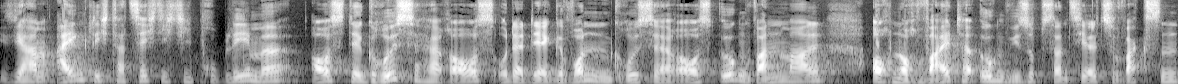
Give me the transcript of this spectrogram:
sie haben eigentlich tatsächlich die Probleme aus der Größe heraus oder der gewonnenen Größe heraus irgendwann mal auch noch weiter irgendwie substanziell zu wachsen,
